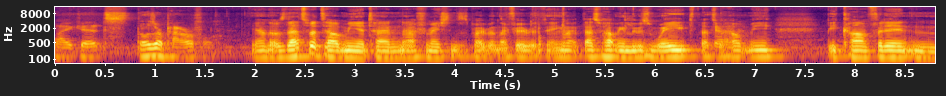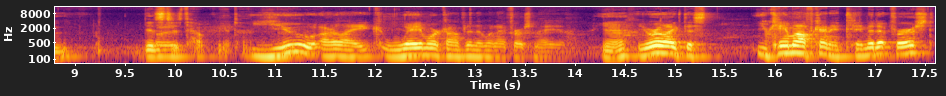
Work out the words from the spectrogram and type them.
like it's those are powerful Yeah, those that's what's helped me a ton. Affirmations has probably been my favorite thing. Like, that's what helped me lose weight. That's what helped me be confident, and Well, just helped me a ton. you are like way more confident than when i first met you Yeah. you were like this you came off kind of timid at first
